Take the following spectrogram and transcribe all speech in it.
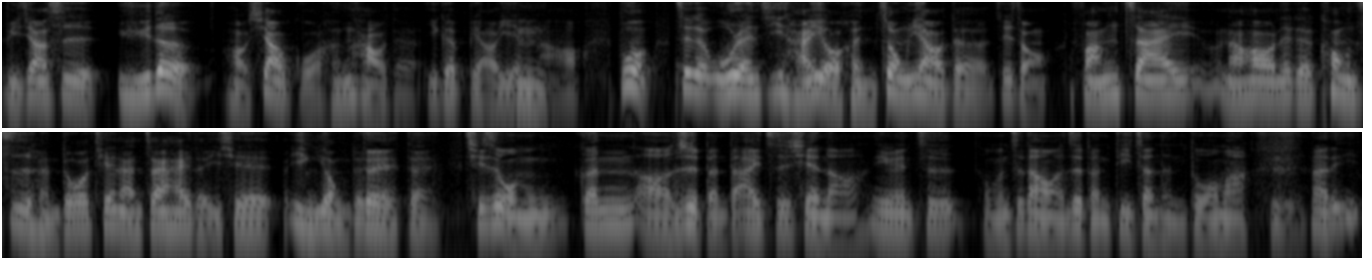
比较是娱乐哦效果很好的一个表演嘛哦。不过这个无人机还有很重要的这种防灾，然后那个控制很多天然灾害的一些应用，对不对？对对，其实我们跟呃日本的爱知县呢，因为知我们知道啊，日本地震很多嘛，是那地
